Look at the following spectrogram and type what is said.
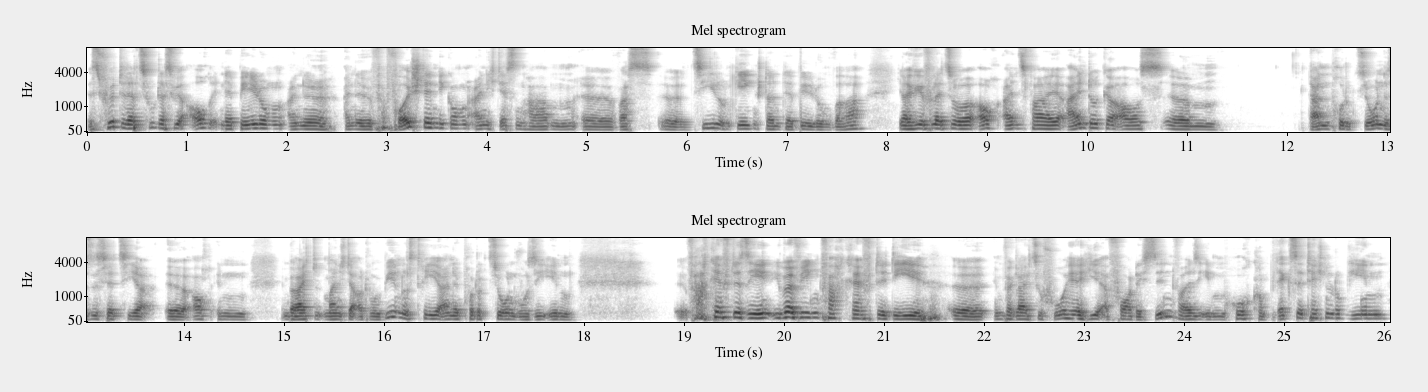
Es führte dazu, dass wir auch in der Bildung eine, eine Vervollständigung eigentlich dessen haben, äh, was äh, Ziel und Gegenstand der Bildung war. Ja, hier vielleicht so auch ein, zwei Eindrücke aus. Ähm, dann Produktion, das ist jetzt hier auch in, im Bereich, meine ich, der Automobilindustrie eine Produktion, wo sie eben Fachkräfte sehen, überwiegend Fachkräfte, die äh, im Vergleich zu vorher hier erforderlich sind, weil sie eben hochkomplexe Technologien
